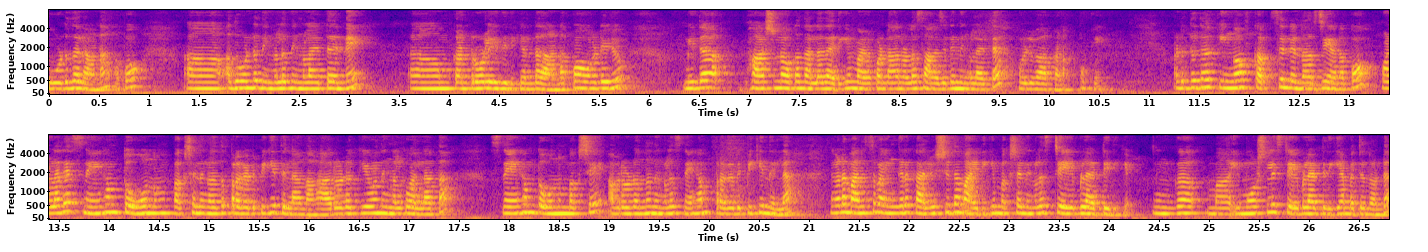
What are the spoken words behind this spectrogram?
കൂടുതലാണ്. അപ്പോൾ അതുകൊണ്ട് നിങ്ങൾ നിങ്ങളായിട്ട് തന്നെ കൺട്രോൾ ചെയ്തിരിക്കേണ്ടതാണ്. അപ്പോൾ അവിടെ ഒരു മിത ഭാഷണമൊക്കെ നല്ലതായിരിക്കും. വഴക്കുണ്ടാകാനുള്ള സാഹചര്യം നിങ്ങളായിട്ട് ഒഴിവാക്കണം. ഓക്കെ അടുത്തത് കിങ് ഓഫ് കപ്സിന്റെ എനർജിയാണ്. അപ്പോൾ വളരെ സ്നേഹം തോന്നും പക്ഷെ നിങ്ങളത് പ്രകടിപ്പിക്കത്തില്ല എന്നാണ്. ആരോടൊക്കെയോ നിങ്ങൾക്ക് വല്ലാത്ത സ്നേഹം തോന്നും പക്ഷേ അവരോടൊന്നും നിങ്ങൾ സ്നേഹം പ്രകടിപ്പിക്കുന്നില്ല. നിങ്ങളുടെ മനസ്സ് ഭയങ്കര കലുഷിതമായിരിക്കും പക്ഷേ നിങ്ങൾ സ്റ്റേബിൾ ആയിട്ടിരിക്കും. നിങ്ങൾക്ക് ഇമോഷണലി സ്റ്റേബിൾ ആയിട്ടിരിക്കാൻ പറ്റുന്നുണ്ട്.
